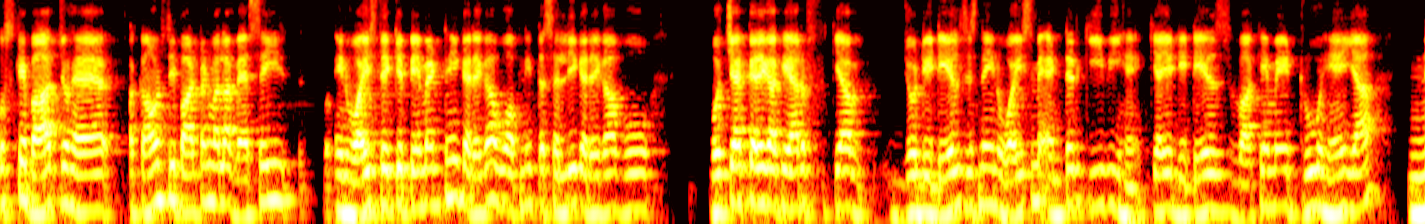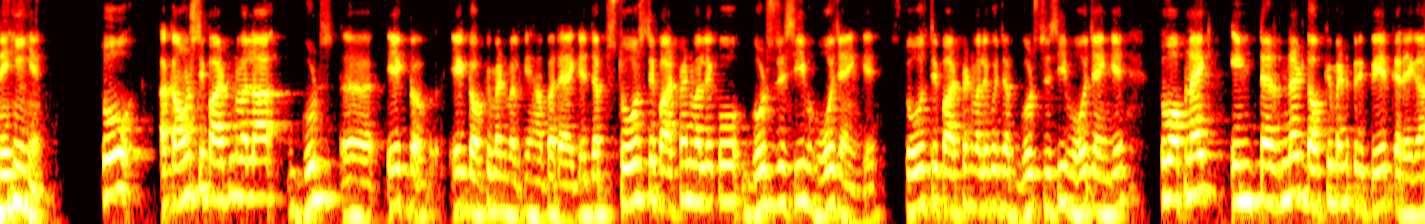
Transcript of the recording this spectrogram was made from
उसके बाद जो है अकाउंट्स डिपार्टमेंट वाला वैसे ही इनवॉइस देख के पेमेंट नहीं करेगा, वो अपनी तसल्ली करेगा, वो वो चेक करेगा कि यार, क्या जो डिटेल्स इसने इनवॉइस में एंटर की हुई हैं, क्या ये डिटेल्स वाकई में ट्रू हैं या नहीं है? तो अकाउंट्स डिपार्टमेंट वाला गुड्स एक एक डॉक्यूमेंट बल्कि यहाँ पर रह गया। जब स्टोर्स डिपार्टमेंट वाले को गुड्स रिसीव हो जाएँगे स्टोर्स डिपार्टमेंट वाले को जब गुड्स रिसीव हो जाएँगे तो वो अपना एक इंटरनल डॉक्यूमेंट प्रिपेयर करेगा,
